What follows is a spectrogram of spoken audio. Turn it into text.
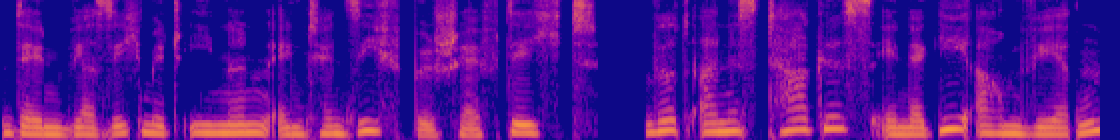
denn wer sich mit ihnen intensiv beschäftigt, wird eines Tages energiearm werden,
